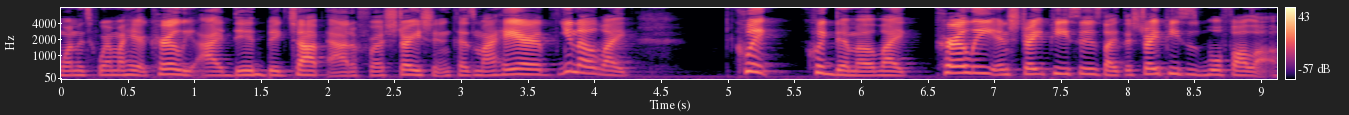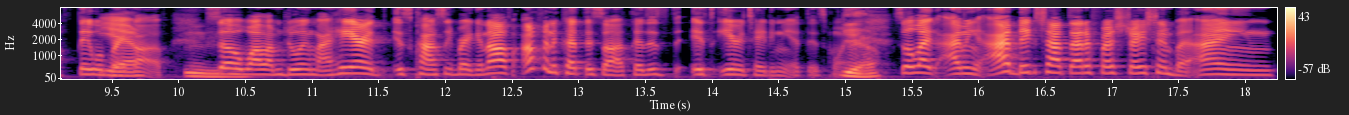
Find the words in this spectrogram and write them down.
wanted to wear my hair curly, I did big chop out of frustration because my hair, you know, like quick, quick demo, like curly and straight pieces, like the straight pieces will fall off. They will break off. Mm-hmm. So while I'm doing my hair, it's constantly breaking off. I'm gonna cut this off because it's it's irritating me at this point. Yeah. So like, I mean, I big chopped out of frustration, but I ain't,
